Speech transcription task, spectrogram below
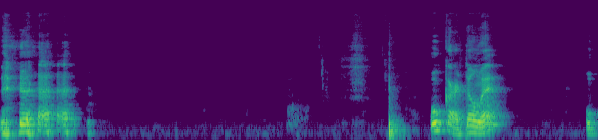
o cartão é o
